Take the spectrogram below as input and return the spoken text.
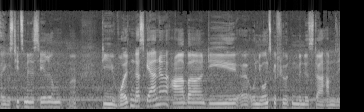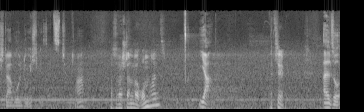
Justizministerium, ja, die wollten das gerne, aber die äh, unionsgeführten Minister haben sich da wohl durchgesetzt. Ja? Hast du verstanden, warum, Hans? Ja, Erzähl. Also,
